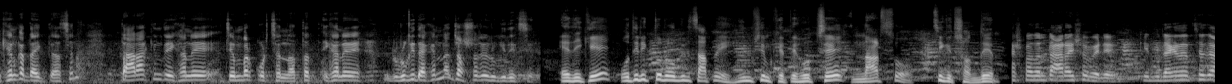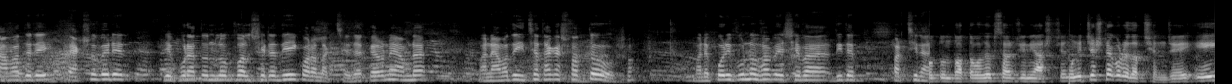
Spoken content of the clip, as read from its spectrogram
এখানকার দায়িত্বে আছেন। তারা কিন্তু এখানে চেম্বার করছেন না। অর্থাৎ এখানে রুগী দেখেন না যশোরে রুগী দেখছেন। এদিকে অতিরিক্ত রোগীর চাপে হিমশিম খেতে হচ্ছে নার্স ও চিকিৎসকদের। হাসপাতালটা আড়াইশো বেডের। কিন্তু দেখা যাচ্ছে যে আমাদের এই একশো বেডের যে পুরাতন লোকবল সেটা দিয়েই করা লাগছে। যার কারণে আমরা মানে আমাদের ইচ্ছা থাকা সত্ত্বেও মানে পরিপূর্ণভাবে সেবা দিতে পারছি না। নতুন তত্ত্বাবধায়ক স্যার যিনি আসছেন উনি চেষ্টা করে যাচ্ছেন যে এই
